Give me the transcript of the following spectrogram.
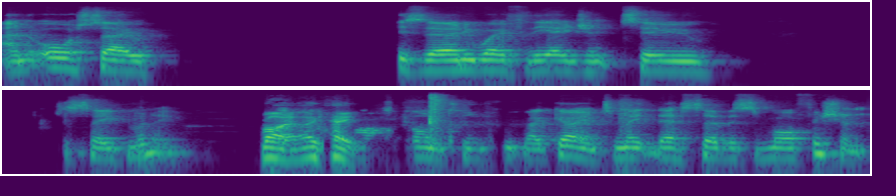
and also, is there any way for the agent to to save money? Right. Okay. On to by going to make their services more efficient.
